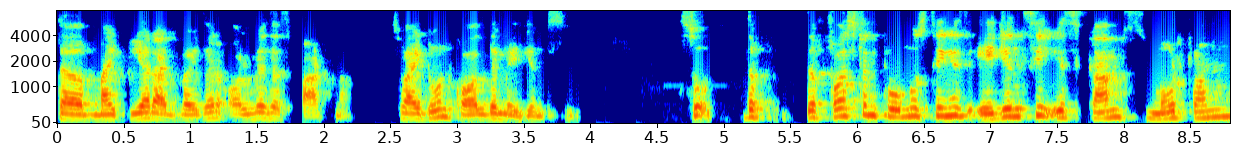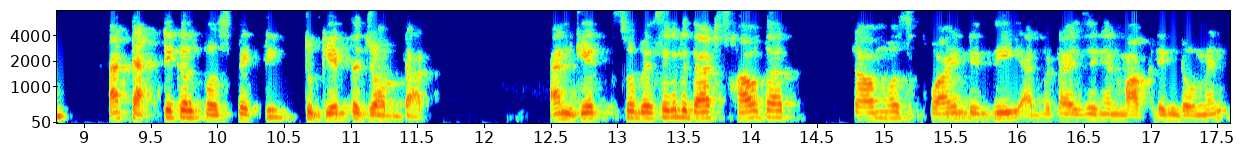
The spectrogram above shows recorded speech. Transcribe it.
the my PR advisor always as partner. So I don't call them agency. So the the first and foremost thing is agency is comes more from a tactical perspective to get the job done and get so basically that's how the term was coined in the advertising and marketing domain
